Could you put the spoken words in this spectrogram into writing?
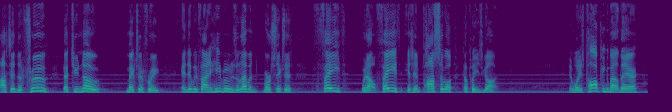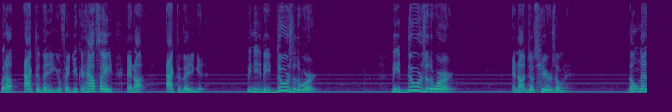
I said, the truth that you know makes us free. And then we find in Hebrews 11, verse 6 says, faith, without faith, is impossible to please God. And what he's talking about there, without activating your faith. You can have faith and not activating it. We need to be doers of the word. Be doers of the word and not just hearers only. Don't let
